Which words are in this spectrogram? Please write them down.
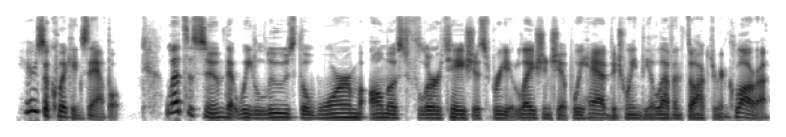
Here's a quick example. Let's assume that we lose the warm, almost flirtatious relationship we had between the 11th Doctor and Clara,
